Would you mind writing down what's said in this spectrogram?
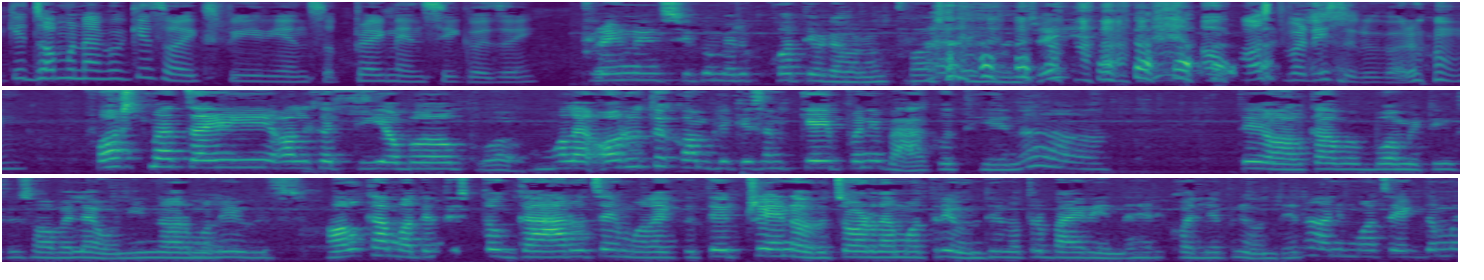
के जमुनाको के छ एक्सपिरियन्स प्रेग्नेन्सीको चाहिँ? प्रेग्नेन्सीको मेरो कतिवटा भनौँ फर्स्ट फर्स्टबाटै सुरु गरौँ। फर्स्टमा चाहिँ अलिकति अब मलाई अरू त कम्प्लिकेसन केही पनि भएको थिएन। त्यही हल्का अब भमिटिङ थियो सबैलाई हुने नर्मलै हल्का मात्रै त्यस्तो गाह्रो चाहिँ मलाई त्यो ट्रेनहरू चढ्दा मात्रै हुन्थ्यो नत्र बाहिर हिँड्दाखेरि कहिले पनि हुन्थेन। अनि म चाहिँ एकदमै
